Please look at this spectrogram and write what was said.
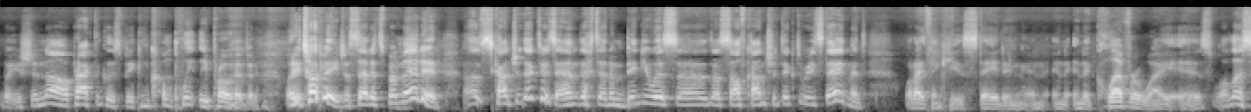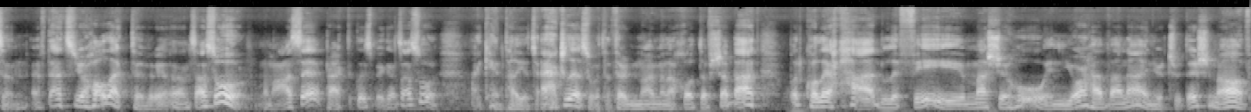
But you should know, practically speaking, completely prohibited. What are you talking about? You just said it's permitted. It's contradictory. It's an, ambiguous, uh, self-contradictory statement. What I think he's stating in, in, in, a clever way is, well, listen, if that's your whole activity, then it's asur. Namase, practically speaking, it's asur. I can't tell you it's actually asur with the 39 melachot of Shabbat, but kol echad lefi mashehu in your Havana, in your tradition of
